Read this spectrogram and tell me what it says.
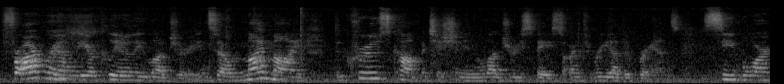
For our brand, we are clearly luxury. And so in my mind, the cruise competition in the luxury space are three other brands, Seabourn,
